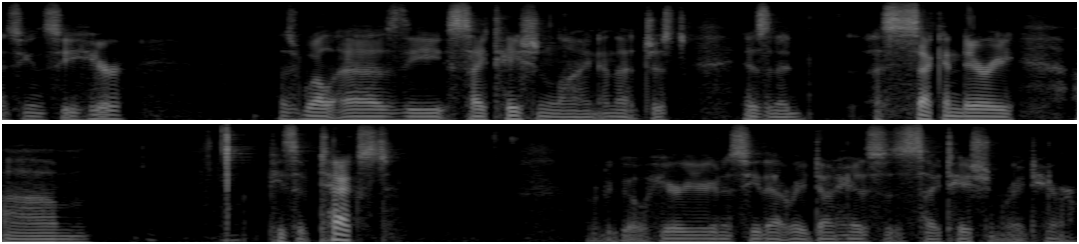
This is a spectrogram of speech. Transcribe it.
as you can see here as well as the citation line, and that just is an, a secondary um, piece of text. Where to go here, you're going to see that right down here. This is a citation right here.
